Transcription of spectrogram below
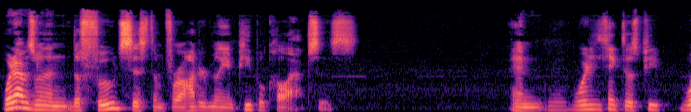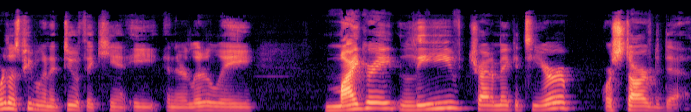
"What happens when the food system for 100 million people collapses?" And where do you think those people? What are those people going to do if they can't eat and they're literally migrate, leave, try to make it to Europe, or starve to death?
